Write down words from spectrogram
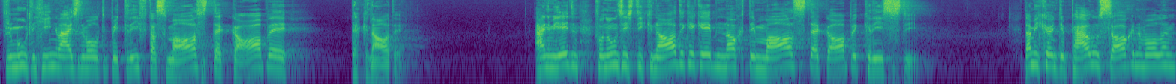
vermutlich hinweisen wollte, betrifft das Maß der Gabe der Gnade. Einem jeden von uns ist die Gnade gegeben nach dem Maß der Gabe Christi. Damit könnte Paulus sagen wollen,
